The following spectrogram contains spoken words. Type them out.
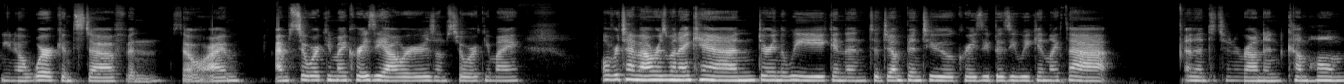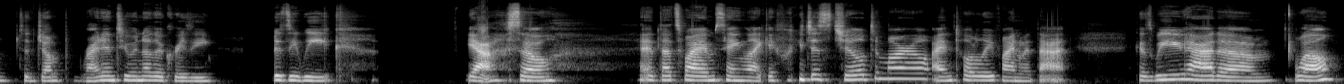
you know work and stuff, and so I'm I'm still working my crazy hours. I'm still working my overtime hours when I can during the week, and then to jump into a crazy busy weekend like that, and then to turn around and come home to jump right into another crazy busy week. Yeah, so eh, that's why I'm saying like if we just chill tomorrow, I'm totally fine with that. Cuz we had um well,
